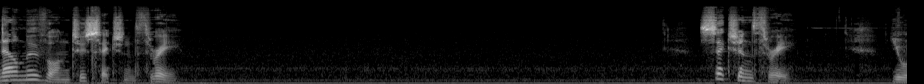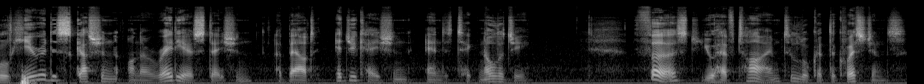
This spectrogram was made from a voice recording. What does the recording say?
Now move on to section 3. Section 3. You will hear a discussion on a radio station about education and technology. First, you have time to look at the questions.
